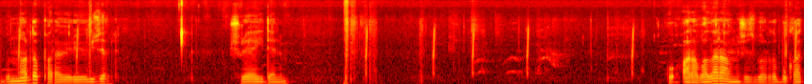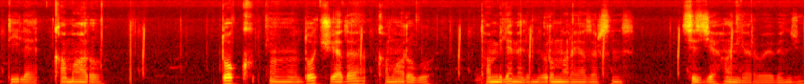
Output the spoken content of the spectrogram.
Bunlar da para veriyor güzel. Şuraya gidelim. O arabalar almışız bu arada Bugatti ile Camaro. Dok, e, Dodge ya da Camaro bu. Tam bilemedim. Yorumlara yazarsınız. Sizce hangi arabaya benziyor?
